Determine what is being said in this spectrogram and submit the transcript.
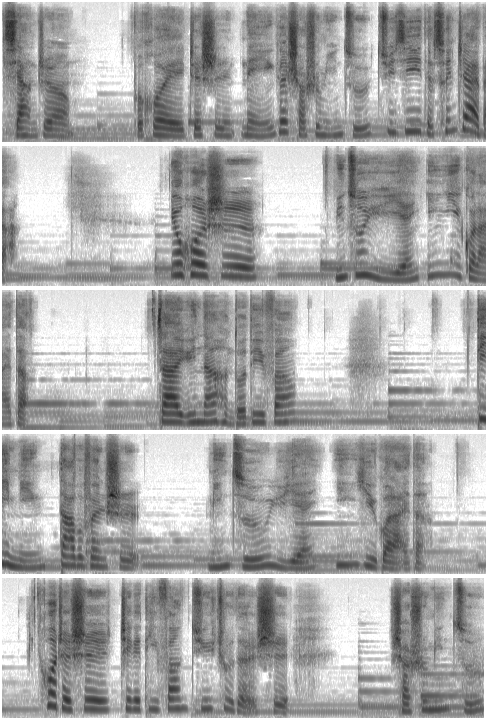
想着不会这是哪一个少数民族聚集的村寨吧？又或是民族语言音译过来的？在云南很多地方，地名大部分是民族语言音译过来的，或者是这个地方居住的是少数民族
